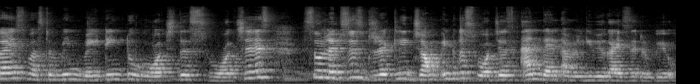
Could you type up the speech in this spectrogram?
guys must have been waiting to watch the swatches. So let's just directly jump into the swatches and then I will give you guys a review.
